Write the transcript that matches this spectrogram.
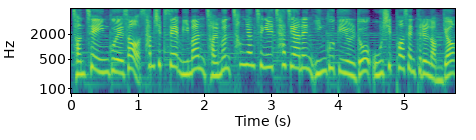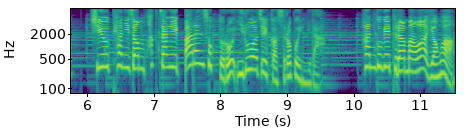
전체 인구에서 30세 미만 젊은 청년층이 차지하는 인구 비율도 50%를 넘겨 CU 편의점 확장이 빠른 속도로 이루어질 것으로 보입니다. 한국의 드라마와 영화,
